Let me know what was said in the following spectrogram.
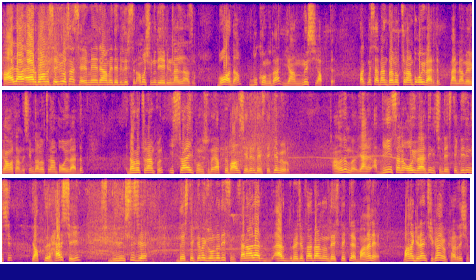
Hala Erdoğan'ı seviyorsan sevmeye devam edebilirsin ama şunu diyebilmen lazım. Bu adam bu konuda yanlış yaptı. Bak mesela ben Donald Trump'a oy verdim. Ben bir Amerikan vatandaşıyım. Donald Trump'a oy verdim. Donald Trump'ın İsrail konusunda yaptığı bazı şeyleri desteklemiyorum. Anladın mı? Yani bir insana oy verdiğin için, desteklediğin için yaptığı her şeyi bilinçsizce desteklemek zorunda değilsin. Sen hala er, Recep Tayyip Erdoğan'ı destekle. Bana ne? Bana giren çıkan yok kardeşim.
